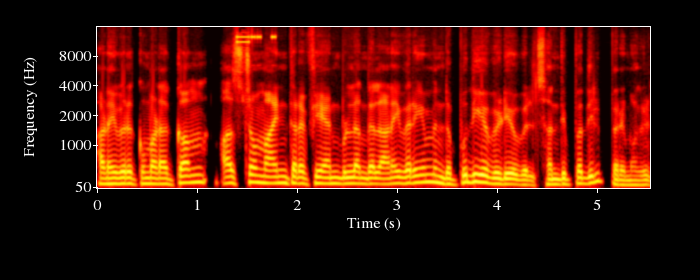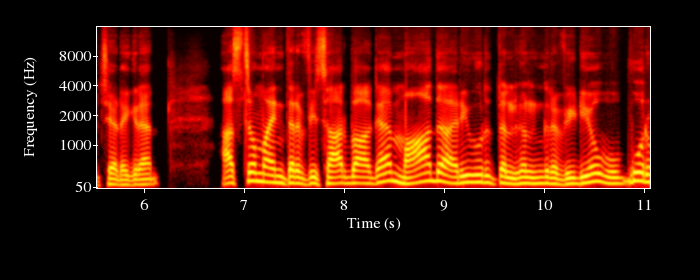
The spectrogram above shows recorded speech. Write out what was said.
அனைவருக்கும் வணக்கம். அஸ்ட்ரோ மைண்ட் தெரபி அன்புள்ளங்கள் அனைவரையும் இந்த புதிய வீடியோவில் சந்திப்பதில் பெருமகிழ்ச்சி அடைகிறேன். அஸ்ட்ரோ மைண்ட் தெரபி சார்பாக மாத அறிவுறுத்தல்கள்ங்கிற வீடியோ ஒவ்வொரு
